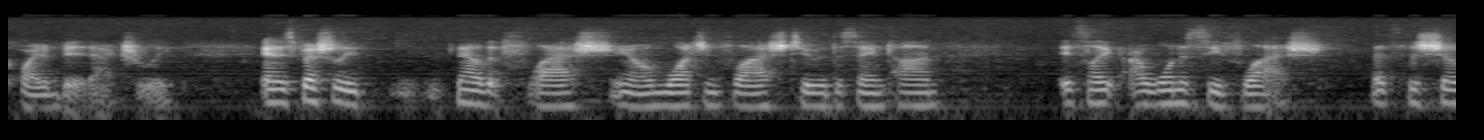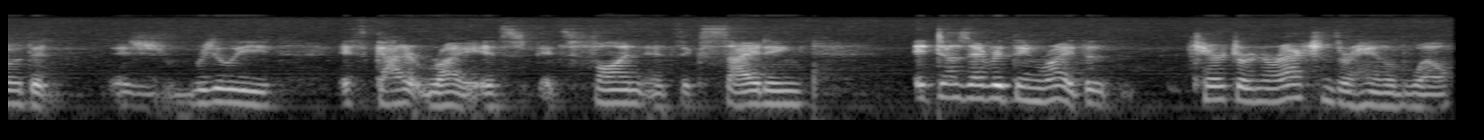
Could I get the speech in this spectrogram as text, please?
quite a bit actually, and especially now that Flash, you know, I'm watching Flash too at the same time. It's like I want to see Flash. That's the show that is really it's got it right. It's it's fun, it's exciting. It does everything right. The character interactions are handled well.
